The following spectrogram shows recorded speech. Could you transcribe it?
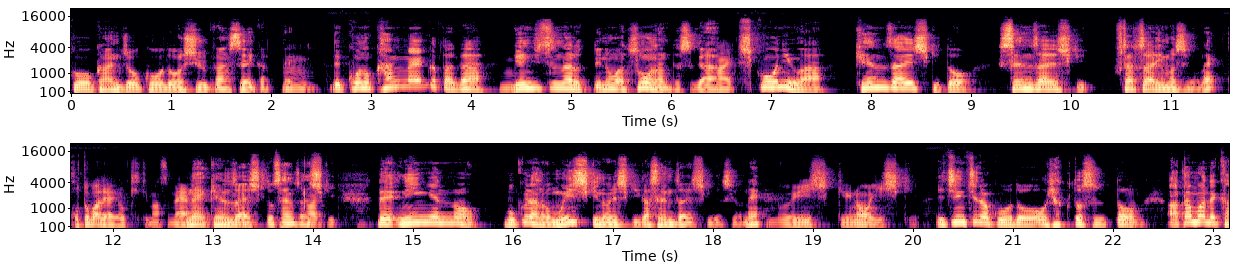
考、感情、行動、習慣、成果って。うん。で、この考え方がうん現実になるっていうのはそうなんですが、はい思考には潜在意識と潜在意識、二つありますよね。言葉ではよく聞きますね。ね、潜在意識と潜在意識。で、人間の僕らの無意識の意識が潜在意識ですよね。無意識の意識。一日の行動を100とすると、うん頭で考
